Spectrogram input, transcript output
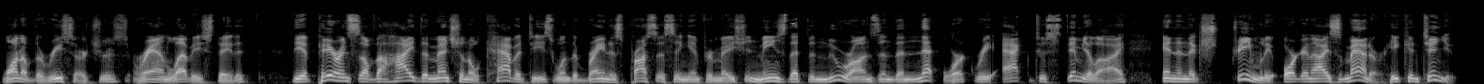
One of the researchers, Ran Levi, stated, the appearance of the high dimensional cavities when the brain is processing information means that the neurons in the network react to stimuli in an extremely organized manner. He continued.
